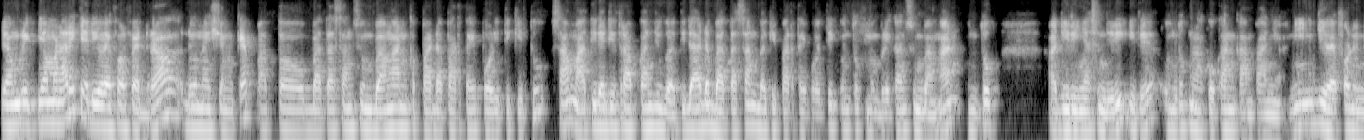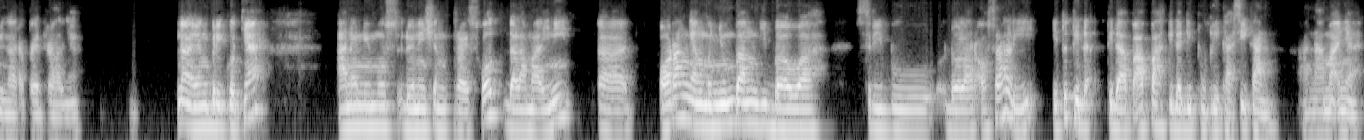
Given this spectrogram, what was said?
yang menarik ya di level federal, donation cap atau batasan sumbangan kepada partai politik itu sama, tidak diterapkan juga. Tidak ada batasan bagi partai politik untuk memberikan sumbangan untuk uh, dirinya sendiri gitu ya, untuk melakukan kampanye. Ini di level di negara federalnya. Nah, yang berikutnya anonymous donation threshold dalam hal ini uh, orang yang menyumbang di bawah 1000 dolar Australia itu tidak tidak apa-apa tidak dipublikasikan uh, namanya.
